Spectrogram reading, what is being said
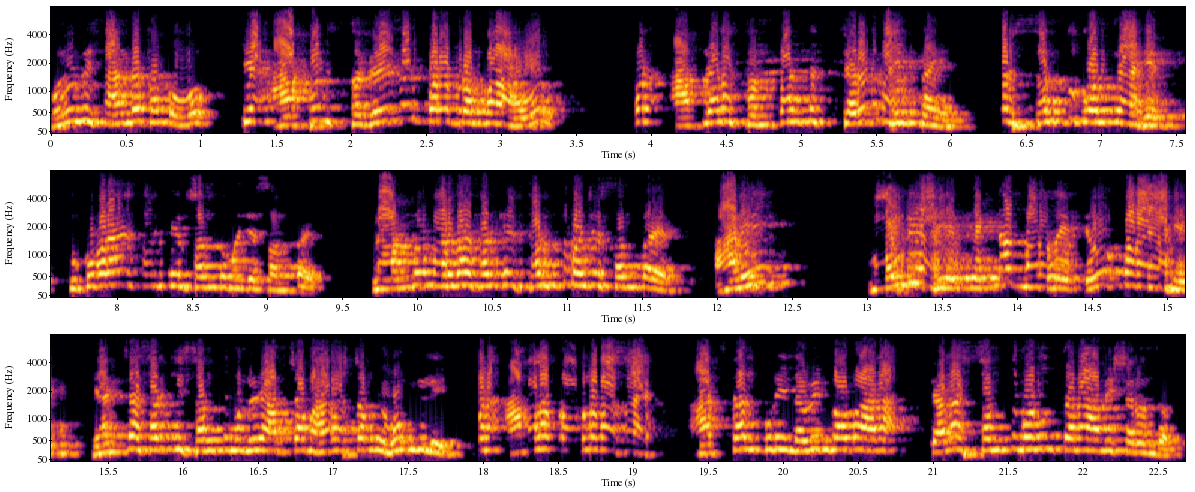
म्हणून मी सांगत होतो की आपण सगळेजण परब्रह्म आहोत पण आपल्याला संतांचं चरण माहीत नाही. तर संत कोणते आहेत? तुकोबरायासारखे संत म्हणजे संत आहेत. नामदेव महाराजांसारखे संत म्हणजे संत आहेत. आणि माऊली आहेत एकनाथ महाराज आहेत देवपराय आहेत. यांच्यासारखी संत मंडळी आमच्या महाराष्ट्रामध्ये होऊन गेली. पण आम्हाला प्रॉब्लेम असा आहे. आजकाल कुणी नवीन बाबा आला त्याला संत म्हणून त्याला आम्ही शरण जातो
